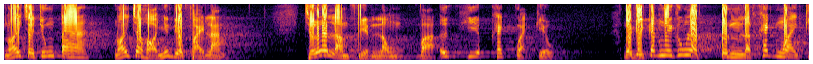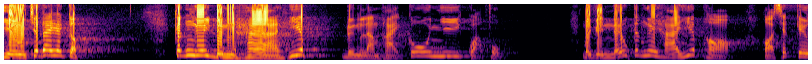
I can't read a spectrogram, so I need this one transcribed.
nói cho chúng ta, nói cho họ những điều phải làm. Chớ làm phiền lòng và ức hiếp khách ngoại kiều. Bởi vì các ngươi cũng là, từng là khách ngoại kiều trước đây Ai Cập. Các ngươi đừng hà hiếp, đừng làm hại cô nhi quả phụ. Bởi vì nếu các ngươi hà hiếp họ Họ sẽ kêu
